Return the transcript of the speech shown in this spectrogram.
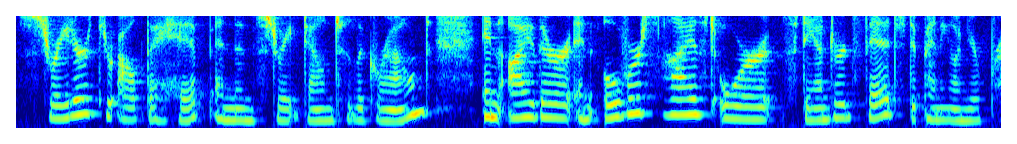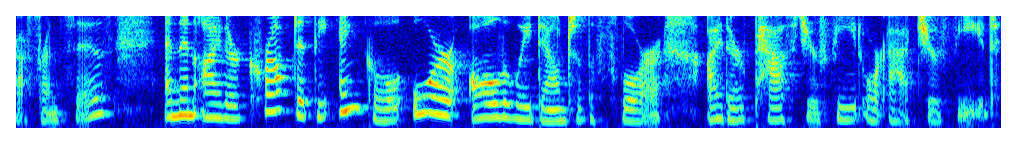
straighter throughout the hip and then straight down to the ground in either an oversized or standard fit, depending on your preferences, and then either cropped at the ankle or all the way down to the floor, either past your feet or at your feet.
